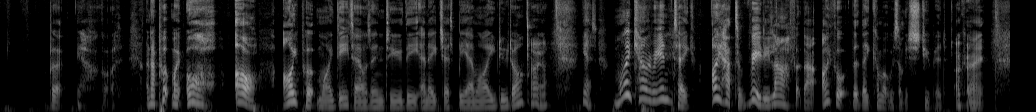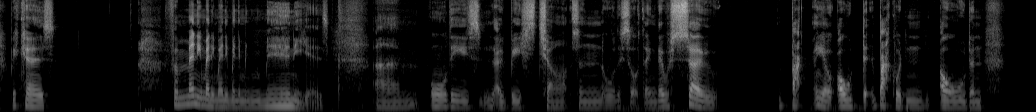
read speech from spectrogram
but yeah, I got, and I put my oh oh I put my details into the NHS BMI doodah. Oh yeah. Yes, my calorie intake. I had to really laugh at that. I thought that they'd come up with something stupid Okay. right? Because for many, many, many, many, many, many years, um, all these obese charts and all this sort of thing, they were so back, you know, old, backward and old, and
